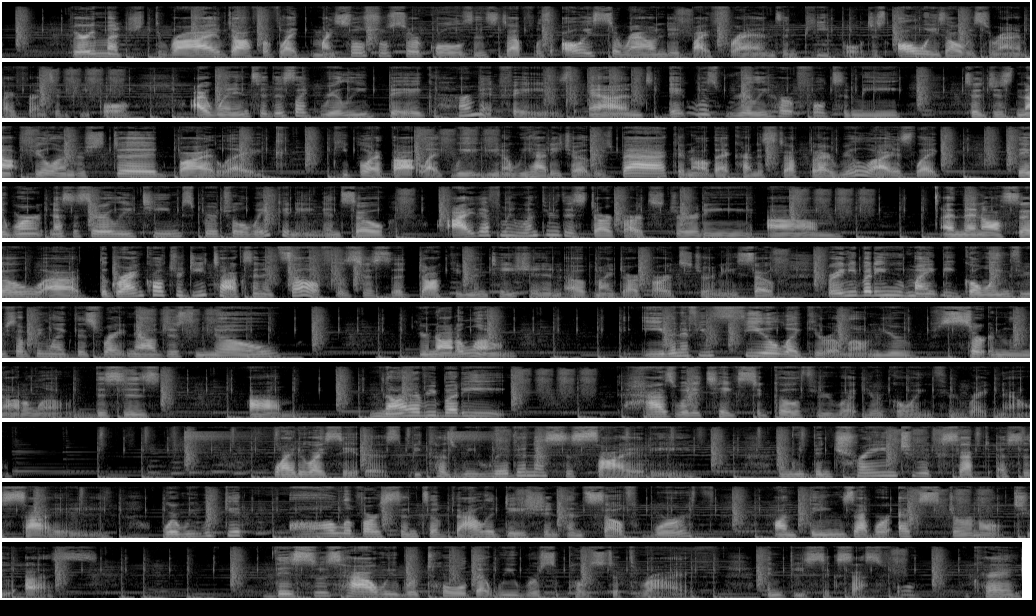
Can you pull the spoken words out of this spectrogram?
very much thrived off of like my social circles and stuff, was always surrounded by friends and people, just always, always surrounded by friends and people. I went into this like really big hermit phase, and it was really hurtful to me to just not feel understood by like people I thought like we, you know, we had each other's back and all that kind of stuff. But I realized like they weren't necessarily team spiritual awakening. And so I definitely went through this dark arts journey. Um, and then also uh, the grind culture detox in itself was just a documentation of my dark arts journey. So for anybody who might be going through something like this right now, just know you're not alone. Even if you feel like you're alone, you're certainly not alone. This is um, not everybody has what it takes to go through what you're going through right now. Why do I say this? Because we live in a society and we've been trained to accept a society where we would get all of our sense of validation and self worth on things that were external to us. This is how we were told that we were supposed to thrive and be successful. Okay.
